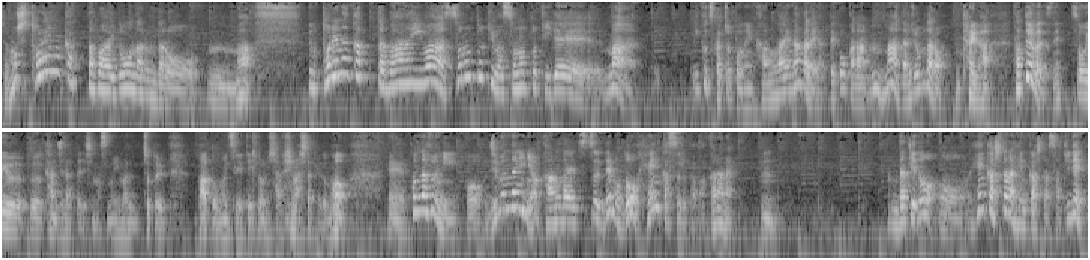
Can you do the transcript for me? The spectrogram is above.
じゃあもし取れんかった場合どうなるんだろう。うん、まあ、でも取れなかった場合は、その時はその時で、まあ、いくつかちょっとね、考えながらやっていこうかな。うん、まあ大丈夫だろう。みたいな。例えばですね、そういう感じだったりします。もう今、ちょっとパーッと思いついて適当に喋りましたけども、えー、こんな風にこう自分なりには考えつつ、でもどう変化するかわからない。うん。だけど、変化したら変化した先で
